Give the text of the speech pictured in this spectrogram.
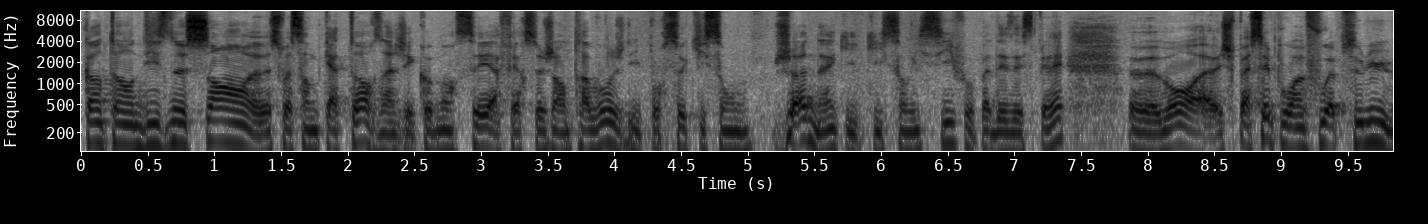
quand en 1974, hein, j'ai commencé à faire ce genre de travaux, je dis pour ceux qui sont jeunes, hein, qui, qui, sont ici, il ne faut pas désespérer, bon, je passais pour un fou absolu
